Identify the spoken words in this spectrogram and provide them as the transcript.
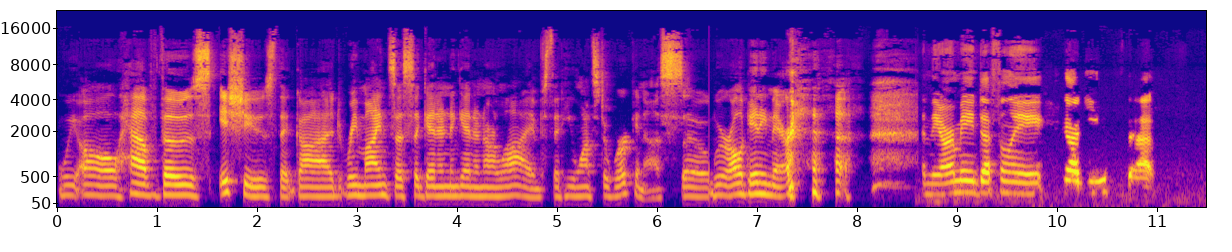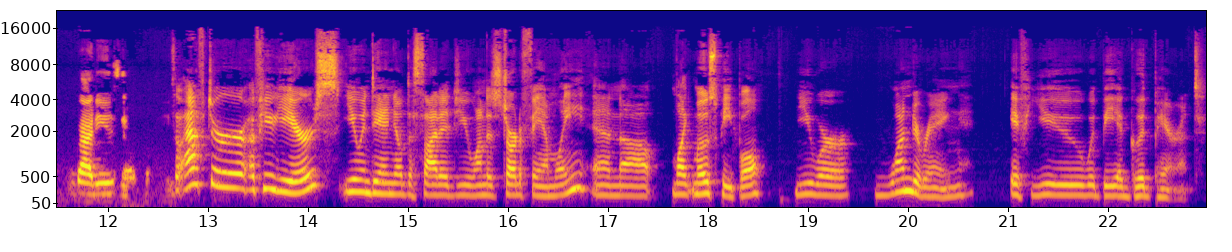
We all have those issues that God reminds us again and again in our lives that He wants to work in us. So we're all getting there. and the Army definitely, God used that. God used it. So after a few years, you and Daniel decided you wanted to start a family. And uh, like most people, you were wondering if you would be a good parent.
